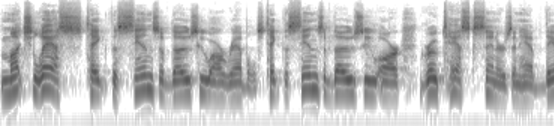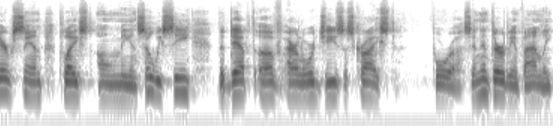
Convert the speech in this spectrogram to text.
Much less take the sins of those who are rebels, take the sins of those who are grotesque sinners and have their sin placed on me. And so we see the depth of our Lord Jesus Christ for us. And then, thirdly and finally,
